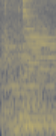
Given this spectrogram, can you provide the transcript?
Amen.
